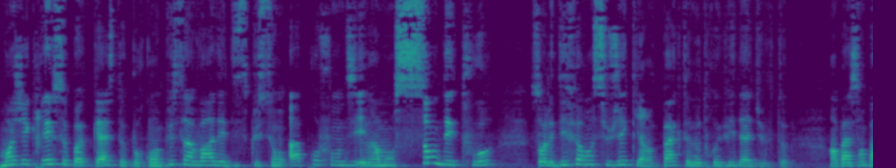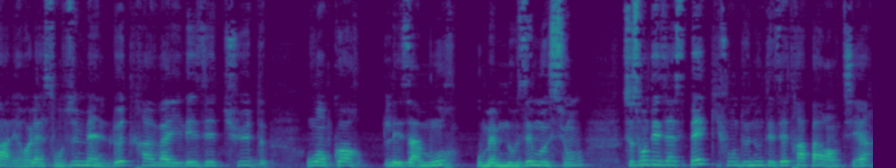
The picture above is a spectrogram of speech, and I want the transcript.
Moi, j'ai créé ce podcast pour qu'on puisse avoir des discussions approfondies et vraiment sans détour sur les différents sujets qui impactent notre vie d'adulte, en passant par les relations humaines, le travail, les études ou encore les amours ou même nos émotions, ce sont des aspects qui font de nous des êtres à part entière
